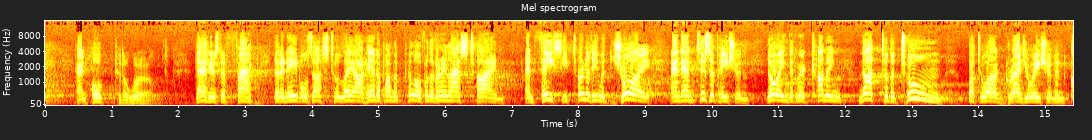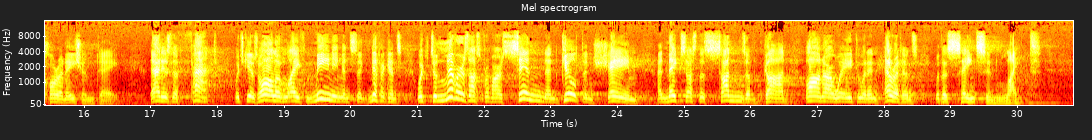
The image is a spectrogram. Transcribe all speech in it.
and hope to the world. That is the fact that enables us to lay our head upon the pillow for the very last time and face eternity with joy and anticipation, knowing that we're coming not to the tomb, but to our graduation and coronation day. That is the fact which gives all of life meaning and significance, which delivers us from our sin and guilt and shame, and makes us the sons of God on our way to an inheritance with the saints in light.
